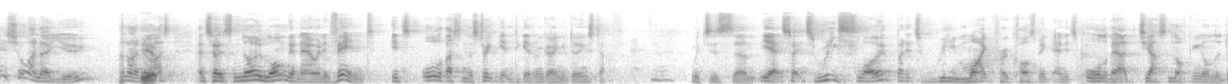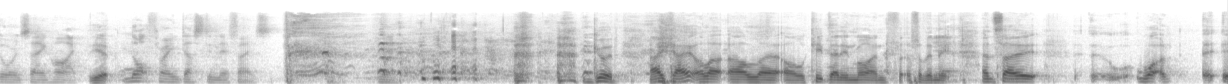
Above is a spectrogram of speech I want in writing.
yeah, sure, I know you, and I know Yep. us." And so it's no longer now an event; it's all of us in the street getting together and going and doing stuff. Which is um, yeah, so it's really slow, but it's really microcosmic, and it's all about just knocking on the door and saying hi Yep. not throwing dust in their face. yeah. Good. Okay, I'll, uh, I'll, uh, I'll keep that in mind for, for the next. And so, what, uh, uh,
